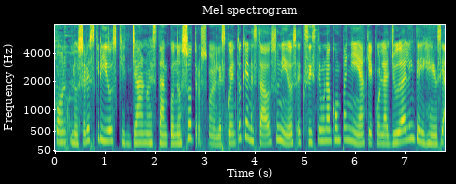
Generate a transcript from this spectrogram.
Con los seres queridos que ya no están con nosotros. Bueno, les cuento que en Estados Unidos existe una compañía que con la ayuda de la inteligencia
